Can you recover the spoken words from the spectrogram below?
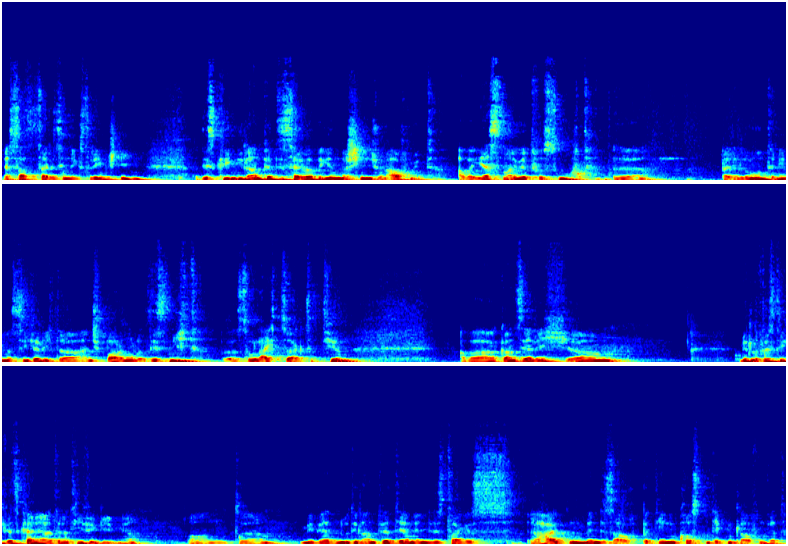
Ersatzteile sind extrem gestiegen. Das kriegen die Landwirte selber bei ihren Maschinen schon auch mit. Aber erstmal wird versucht, äh, bei den Lohnunternehmern sicherlich da Einsparungen oder das nicht äh, so leicht zu akzeptieren. Aber ganz ehrlich, ähm, mittelfristig wird es keine Alternative geben. Ja? Und äh, wir werden nur die Landwirte am Ende des Tages erhalten, wenn das auch bei denen kostendeckend laufen wird.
